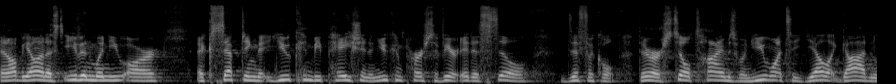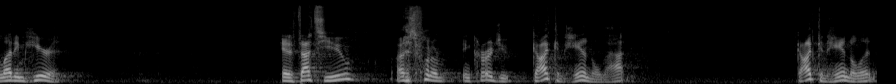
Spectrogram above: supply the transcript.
And I'll be honest, even when you are accepting that you can be patient and you can persevere, it is still difficult. There are still times when you want to yell at God and let Him hear it. And if that's you, I just want to encourage you God can handle that. God can handle it.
